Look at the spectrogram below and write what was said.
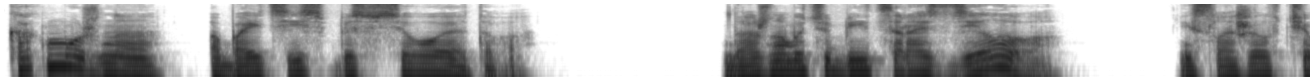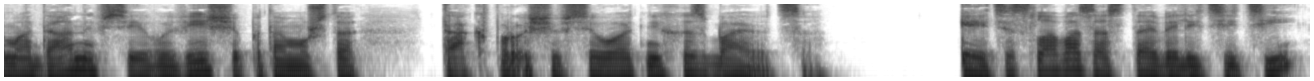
как можно обойтись без всего этого? Должно быть, убийца раздел его и сложил в чемоданы все его вещи, потому что так проще всего от них избавиться». Эти слова заставили Тити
